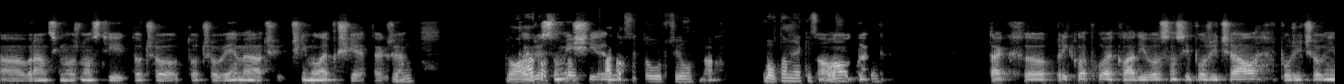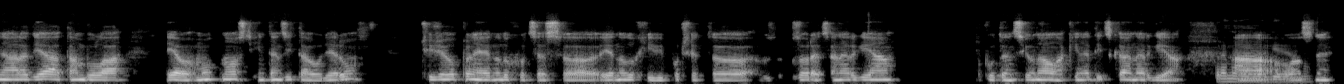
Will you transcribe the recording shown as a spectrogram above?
v rámci možností to, čo, to, čo vieme a či, čím lepšie. Takže, mm-hmm. no, takže ako som si to, išiel... Ako si to určil? No. Bol tam nejaký no, spôsob? No, tak, tak e, priklepové kladivo som si požičal v požičovni náradia a tam bola jeho hmotnosť, intenzita úderu, čiže úplne jednoducho cez e, jednoduchý výpočet e, vzorec energia, potenciálna kinetická energia a vlastne,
